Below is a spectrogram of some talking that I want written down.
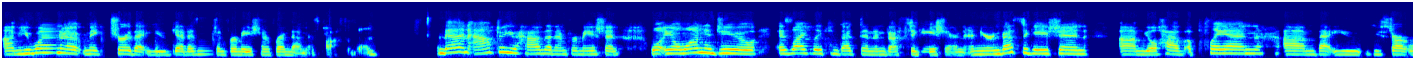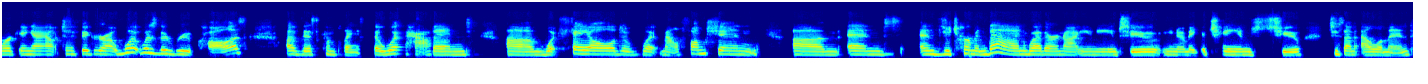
um, you want to make sure that you get as much information from them as possible. Then, after you have that information, what you'll want to do is likely conduct an investigation. And your investigation um, you'll have a plan um, that you you start working out to figure out what was the root cause of this complaint so what happened um, what failed what malfunctioned um, and and determine then whether or not you need to you know make a change to to some element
